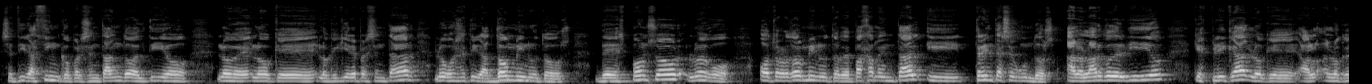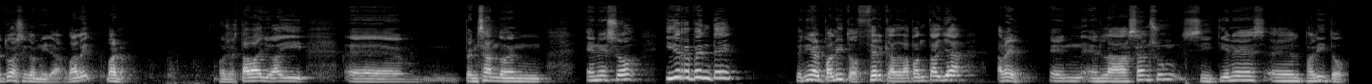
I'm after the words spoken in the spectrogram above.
se tira 5 presentando al tío lo que, lo, que, lo que quiere presentar, luego se tira 2 minutos de sponsor, luego otros 2 minutos de paja mental y 30 segundos a lo largo del vídeo que explica lo que, lo que tú has ido a mirar, ¿vale? Bueno, pues estaba yo ahí eh, pensando en, en eso y de repente tenía el palito cerca de la pantalla. A ver, en, la Samsung, si tienes el palito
